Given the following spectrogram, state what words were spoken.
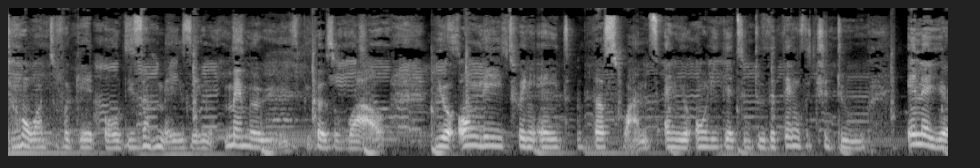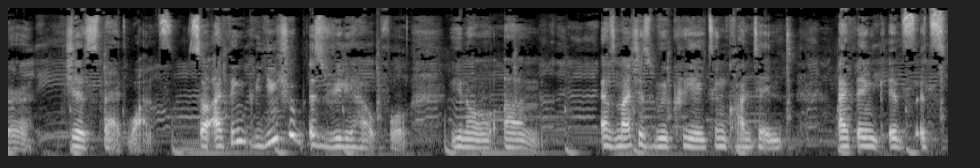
don't want to forget all these amazing memories because wow you're only 28 this once and you only get to do the things that you do in a year just that once. So i think youtube is really helpful. You know um as much as we're creating content i think it's it's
